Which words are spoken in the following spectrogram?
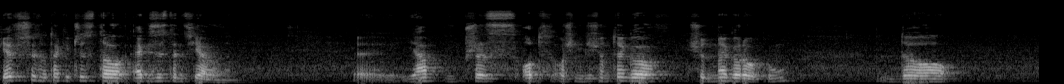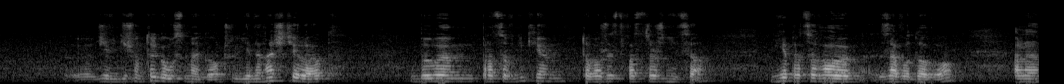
Pierwszy to taki czysto egzystencjalny. E, ja przez od 87 roku do 98, czyli 11 lat, byłem pracownikiem Towarzystwa Strażnica. Nie pracowałem zawodowo, ale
